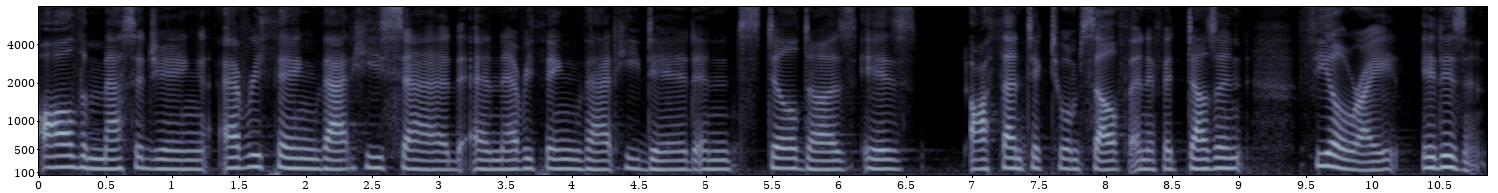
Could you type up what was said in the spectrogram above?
all the messaging, everything that he said and everything that he did and still does is authentic to himself. And if it doesn't feel right, it isn't.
